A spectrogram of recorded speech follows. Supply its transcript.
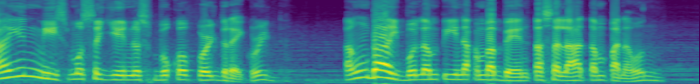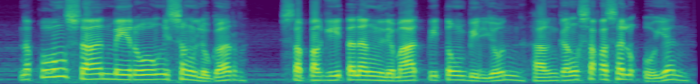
Ayon mismo sa Guinness Book of World Record, ang Bible ang pinakamabenta sa lahat ng panahon na kung saan mayroong isang lugar sa pagitan ng 5 at 7 bilyon hanggang sa kasalukuyan.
